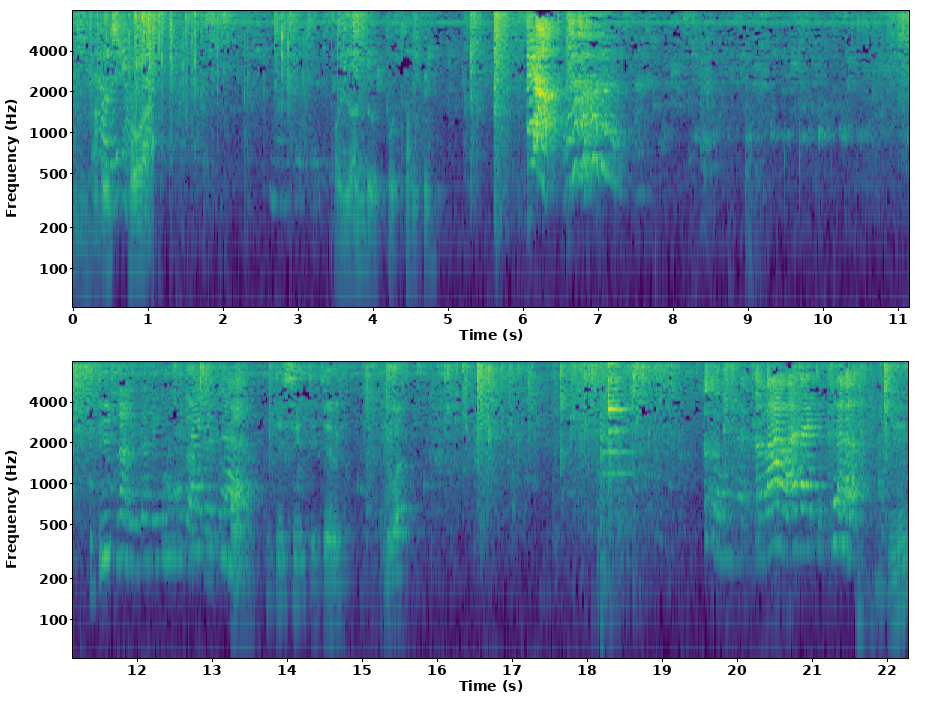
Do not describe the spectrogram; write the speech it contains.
Ừ, mm, habis throw ah. Or you want to put something? Siti? Nak, oh, kita. Ha, kita si kita dua. Hmm.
